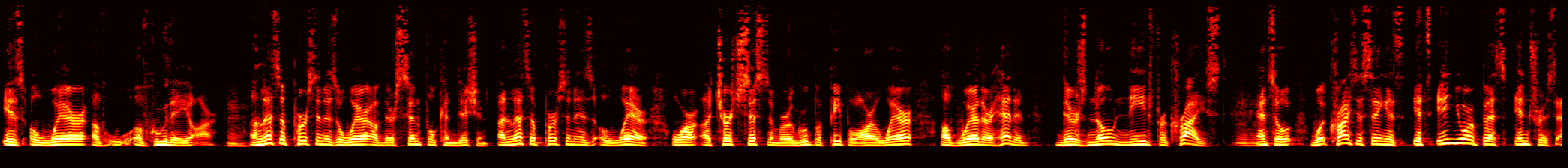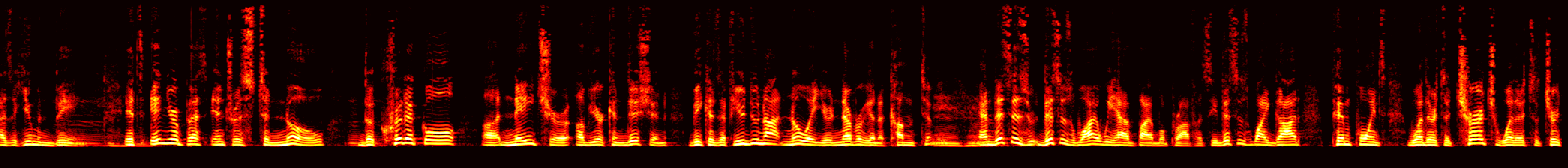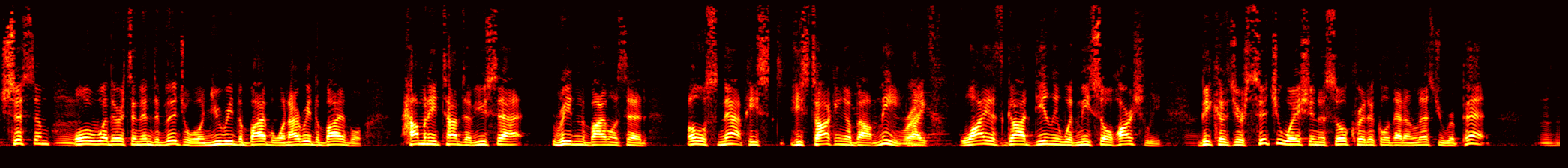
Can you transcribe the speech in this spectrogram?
is aware of, of who they are, hmm. unless a person is aware of their sinful condition, unless a person is aware, or a church system or a group of people are aware of where they're headed, there's no need for Christ. Mm-hmm. And so, what Christ is saying is, it's in your best interest as a human being, mm-hmm. it's in your best interest to know mm-hmm. the critical uh, nature of your condition because if you do not know it, you're never going to come to me. And this is this is why we have Bible prophecy. This is why God pinpoints whether it's a church, whether it's a church system, or whether it's an individual. And you read the Bible, when I read the Bible, how many times have you sat reading the Bible and said, "Oh snap, he's he's talking about me"? Right. Like, why is God dealing with me so harshly? Because your situation is so critical that unless you repent,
